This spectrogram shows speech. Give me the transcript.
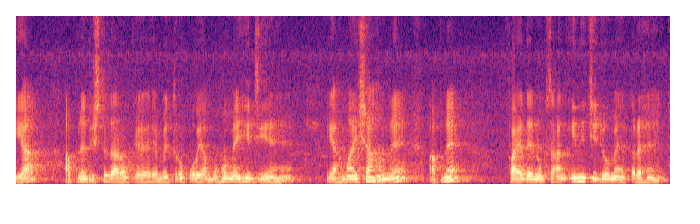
या अपने रिश्तेदारों के, या मित्रों को, या मुँह में ही जिए हैं, या हमेशा हमने अपने फ़ायदे, नुकसान इन्हीं चीज़ों में रहे हैं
